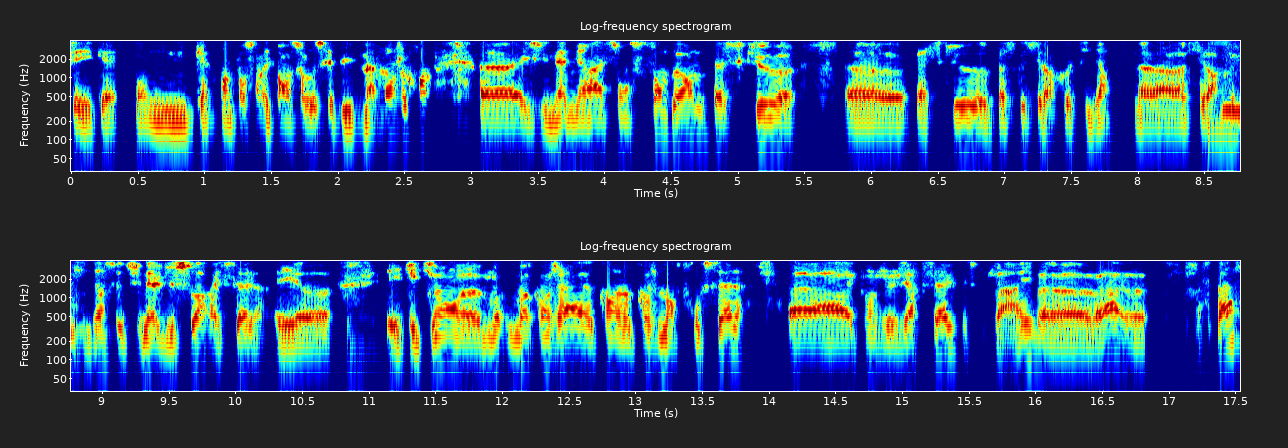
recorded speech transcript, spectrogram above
c'est 80% des parents solo c'est des mamans je crois. Euh, j'ai une admiration sans borne parce que parce que parce que c'est leur quotidien. c'est leur quotidien. Ce tunnel du soir est seul et, et effectivement moi quand, quand quand je me retrouve seul, quand je gère seul parce que ça arrive, voilà ça se passe,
